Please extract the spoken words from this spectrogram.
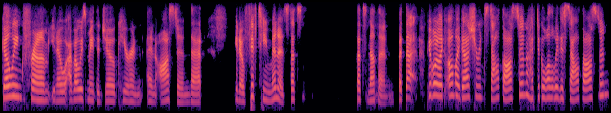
going from, you know, I've always made the joke here in in Austin that, you know, 15 minutes. That's that's nothing. But that people are like, oh my gosh, you're in South Austin. I have to go all the way to South Austin.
